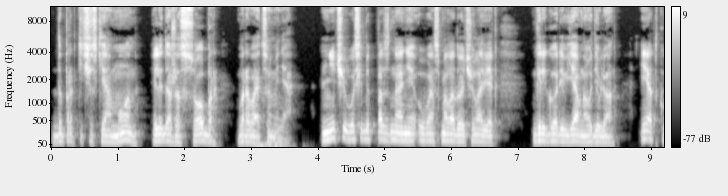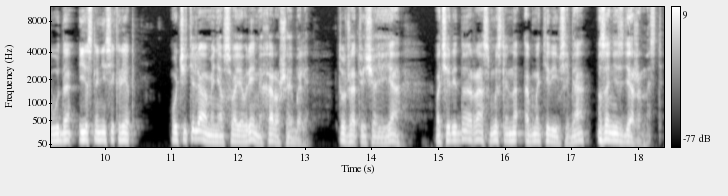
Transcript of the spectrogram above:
«Да практически ОМОН или даже СОБР вырывается у меня». «Ничего себе познание у вас, молодой человек!» Григорьев явно удивлен. «И откуда, если не секрет?» «Учителя у меня в свое время хорошие были». Тут же отвечаю я, в очередной раз мысленно обматерив себя за несдержанность.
